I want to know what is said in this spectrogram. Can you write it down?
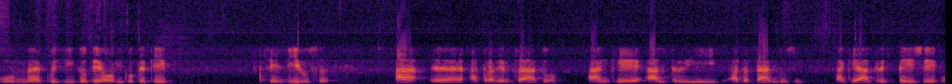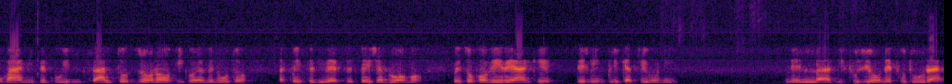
un quesito teorico perché se il virus ha eh, attraversato anche altri, adattandosi anche altre specie umane, per cui il salto zoonotico è avvenuto da queste diverse specie all'uomo, questo può avere anche delle implicazioni nella diffusione futura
